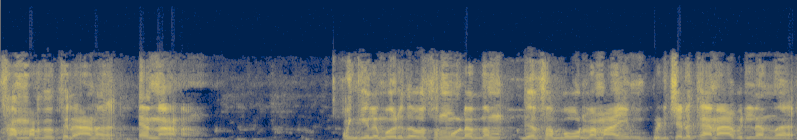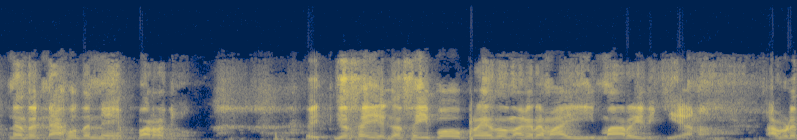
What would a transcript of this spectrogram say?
സമ്മർദ്ദത്തിലാണ് എന്നാണ്. എങ്കിലും ഒരു ദിവസം കൊണ്ടൊന്നും ഗസ പൂർണമായും പിടിച്ചെടുക്കാനാവില്ലെന്ന് നെതന്യാഹു തന്നെ പറഞ്ഞു. ഗസ ഗസ ഇപ്പോൾ പ്രേതനഗരമായി മാറിയിരിക്കുകയാണ്. അവിടെ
